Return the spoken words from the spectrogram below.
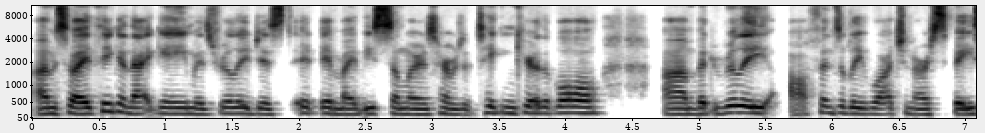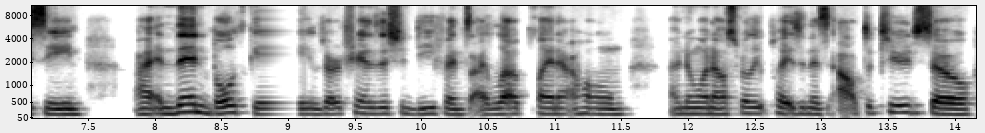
Um, so I think in that game, it's really just it, it might be similar in terms of taking care of the ball, um, but really offensively watching our spacing. Uh, and then both games, our transition defense, I love playing at home. Uh, no one else really plays in this altitude. So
